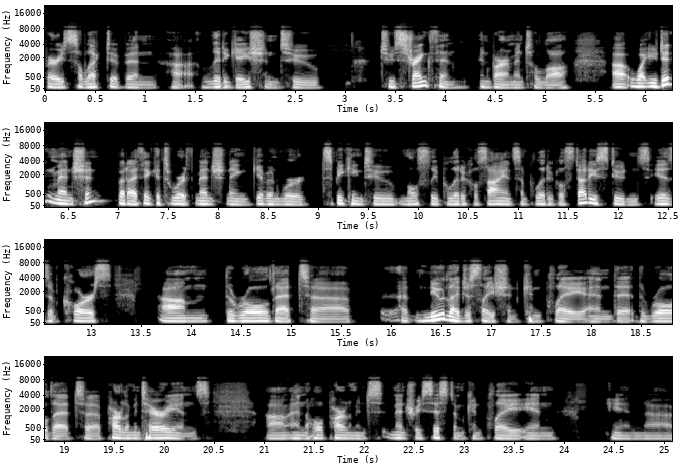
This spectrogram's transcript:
very selective and litigation to to strengthen environmental law. Uh, what you didn't mention, but I think it's worth mentioning given we're speaking to mostly political science and political studies students, is of course um, the role that uh, new legislation can play and the, the role that uh, parliamentarians um, and the whole parliamentary system can play in in uh,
